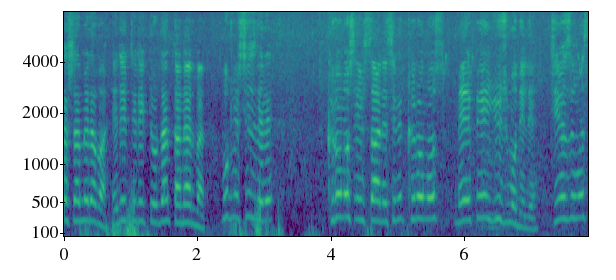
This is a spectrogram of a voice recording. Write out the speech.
Arkadaşlar merhaba. Hedef Direktör'den Taner ben. Bugün sizlere Kronos efsanesinin Kronos MF100 modeli. Cihazımız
